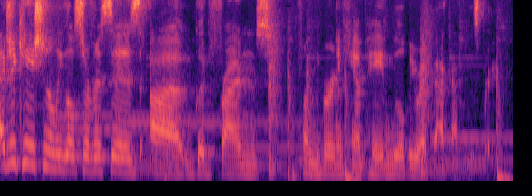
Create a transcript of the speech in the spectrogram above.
Education and Legal Services, uh, good friend from the Bernie campaign. We'll be right back after this break.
